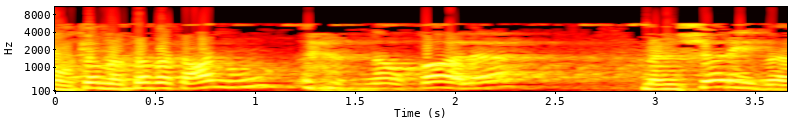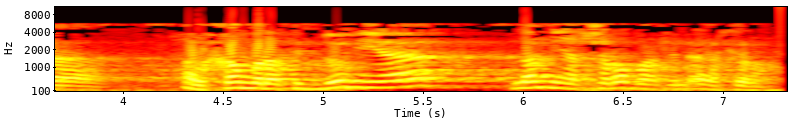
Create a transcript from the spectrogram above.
وكما ثبت عنه أنه قال من شرب الخمر في الدنيا لم يشربها في الآخرة.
